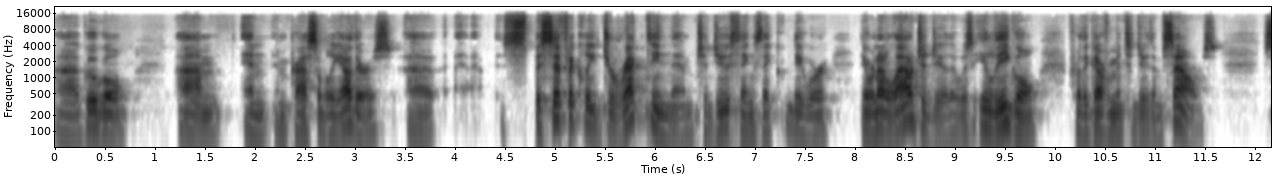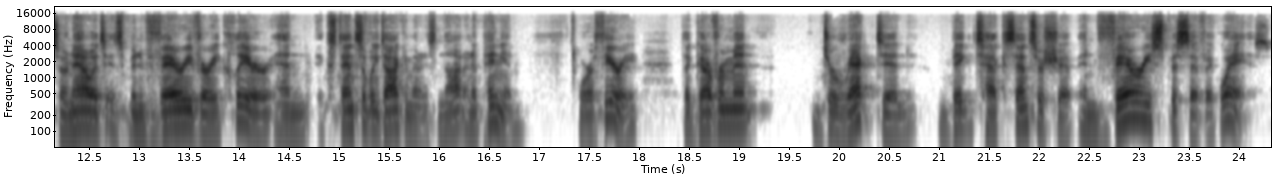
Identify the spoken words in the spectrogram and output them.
uh, Google, um, and, impressively others, uh, specifically directing them to do things they, they were they were not allowed to do that was illegal for the government to do themselves. So now it's it's been very very clear and extensively documented. It's not an opinion or a theory. The government directed big tech censorship in very specific ways.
